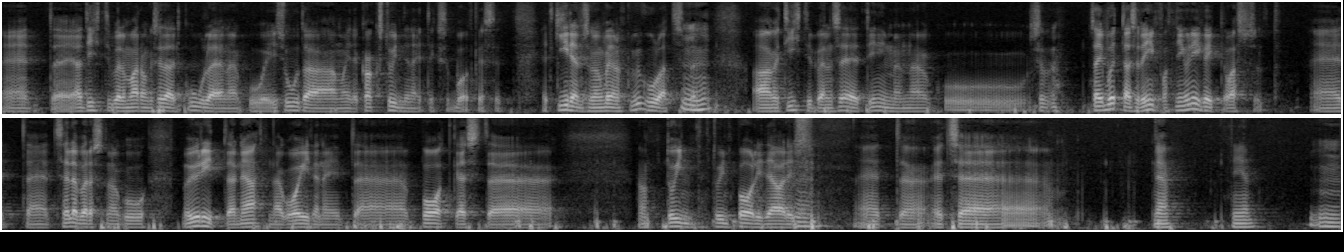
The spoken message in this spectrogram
et ja tihtipeale ma arvan ka seda, et kuulaja nagu ei suuda, ma ei tea, kaks tundi näiteks see podcast, et, et kiirendusega on võimalik küll kuulata seda mm, -hmm. aga tihtipeale on see, et inimene nagu, see noh, sa ei võta seda infot niikuinii kõike vastu sealt et, et sellepärast nagu ma üritan jah, nagu hoida neid äh, podcast'e äh, noh, tund, tund-pool ideaalis mm., et, et see jah, nii on mm,.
